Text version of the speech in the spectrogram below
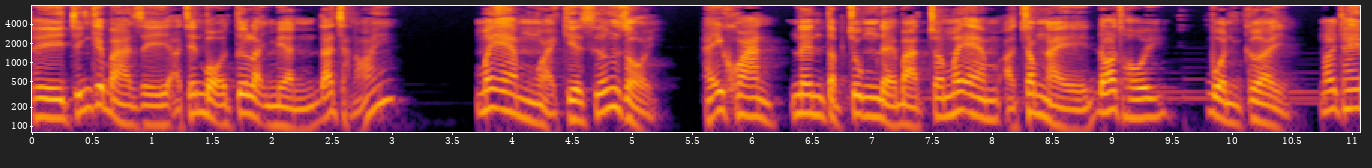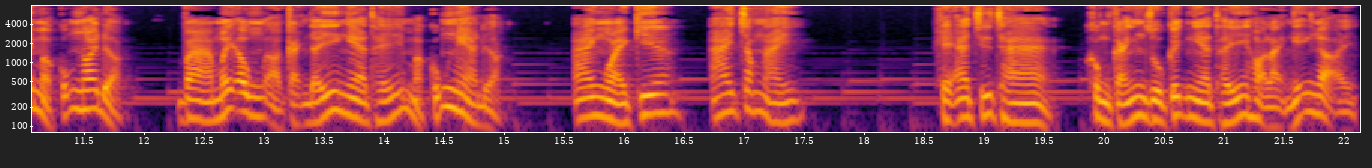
Thì chính cái bà gì ở trên bộ tư lệnh miền đã chả nói. Mấy em ngoài kia sướng rồi hãy khoan, nên tập trung để bạt cho mấy em ở trong này đó thôi. Buồn cười, nói thế mà cũng nói được. Và mấy ông ở cạnh đấy nghe thế mà cũng nghe được. Ai ngoài kia, ai trong này? Khẽ chứ cha, không cánh du kích nghe thấy họ lại nghĩ ngợi.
